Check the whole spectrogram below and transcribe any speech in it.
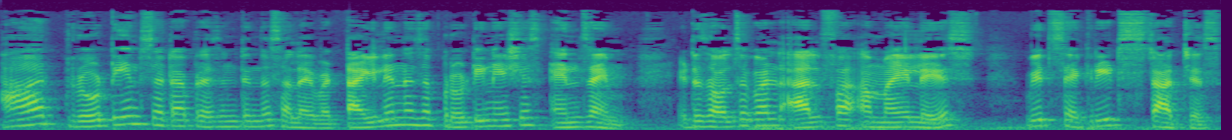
are proteins that are present in the saliva. Ptyalin is a proteinaceous enzyme. It is also called alpha amylase which secretes starches.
